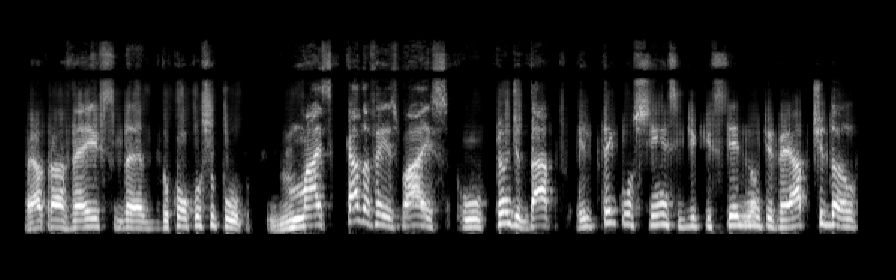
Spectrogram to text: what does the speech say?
né, através do concurso público. Mas cada vez mais o candidato ele tem consciência de que se ele não tiver aptidão,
